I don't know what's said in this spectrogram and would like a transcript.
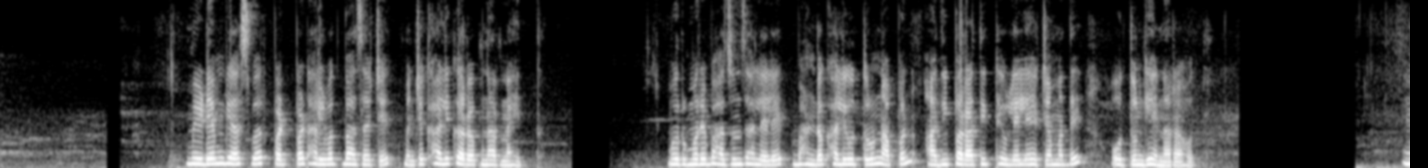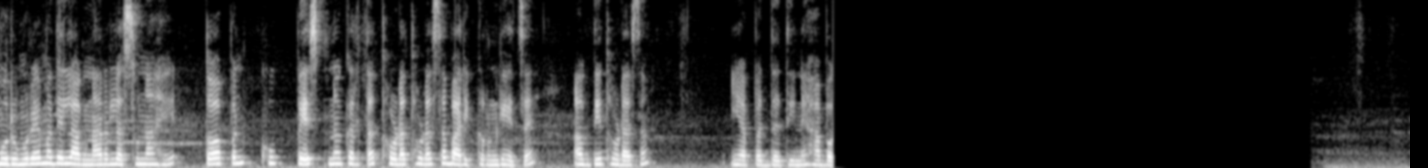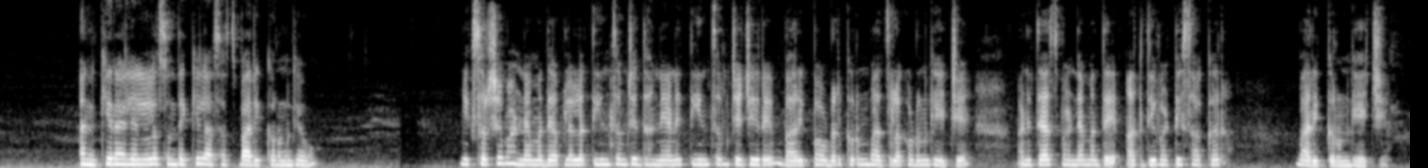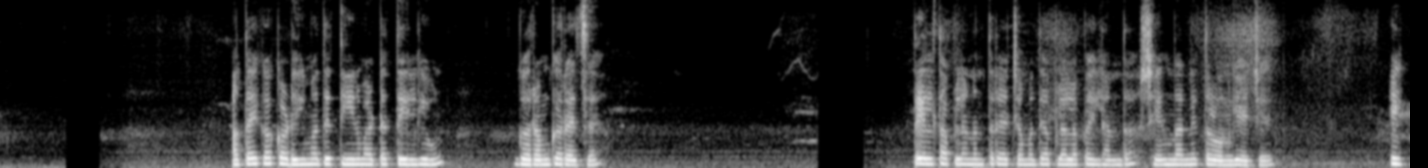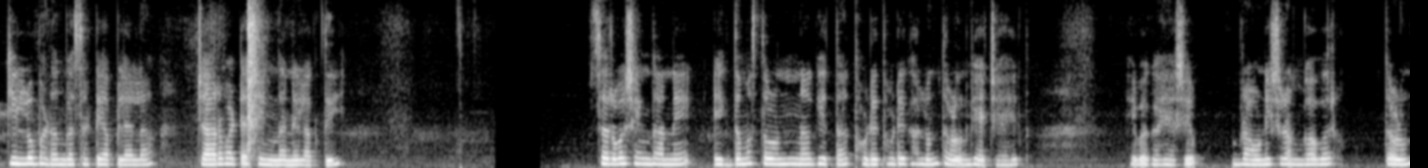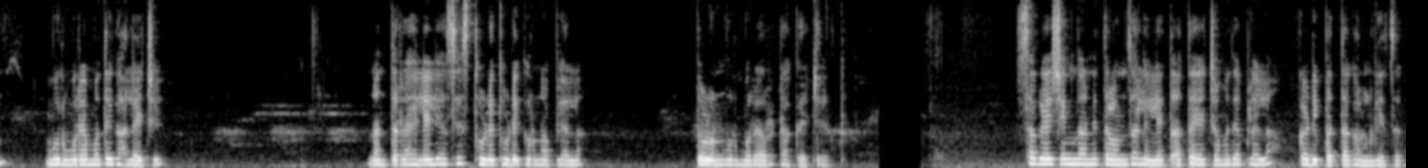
मीडियम गॅसवर पटपट हलवत भाजायचे आहेत. म्हणजे खाली करपणार नाहीत. मुरमुरे भाजून झालेले आहेत. भांडं खाली उतरून आपण आधी परातीत ठेवलेले ह्याच्यामध्ये ओतून घेणार आहोत. मुरमुऱ्यामध्ये लागणारा लसूण आहे तो आपण खूप पेस्ट न करता थोडा थोडासा बारीक करून घ्यायचा आहे अगदी थोडासा. या पद्धतीने हा बघ. आणखी राहिलेला लसूण देखील असाच बारीक करून घेऊ. मिक्सरच्या भांड्यामध्ये आपल्याला तीन चमचे धने आणि तीन चमचे जिरे बारीक पावडर करून बाजूला काढून घ्यायचे. आणि त्याच भांड्यामध्ये अर्धी वाटी साखर बारीक करून घ्यायची. आता एका कढईमध्ये तीन वाट्या तेल घेऊन गरम करायचं आहे तेल तापल्यानंतर याच्यामध्ये आपल्याला पहिल्यांदा शेंगदाणे तळून घ्यायचे आहेत. एक किलो भडंगासाठी आपल्याला चार वाट्या शेंगदाणे लागतील. सर्व शेंगदाणे एकदमच तळून न घेता थोडे थोडे घालून तळून घ्यायचे आहेत. हे बघा हे असे ब्राउनिश रंगावर तळून मुरमुऱ्यामध्ये घालायचे. नंतर राहिलेले असेच थोडे थोडे करून आपल्याला तळून मुरमुऱ्यावर टाकायचे आहेत. सगळे शेंगदाणे तळून झालेले आहेत. आता याच्यामध्ये आपल्याला कढीपत्ता घालून घ्यायचा.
